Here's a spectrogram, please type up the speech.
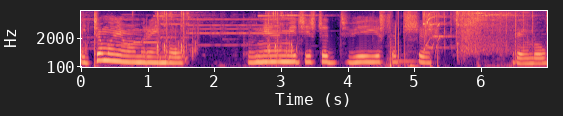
I czemu nie mam Rainbow? Powinienem mieć jeszcze dwie i jeszcze trzy Rainbow.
